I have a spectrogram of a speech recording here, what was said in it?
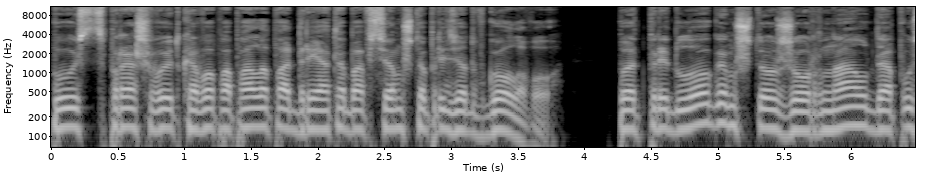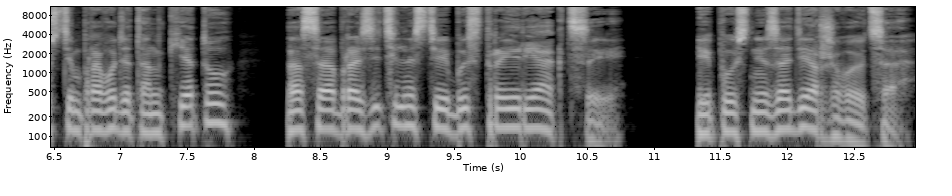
Пусть спрашивают, кого попало подряд обо всем, что придет в голову, под предлогом, что журнал, допустим, проводит анкету о сообразительности и быстрой реакции» И пусть не задерживаются.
